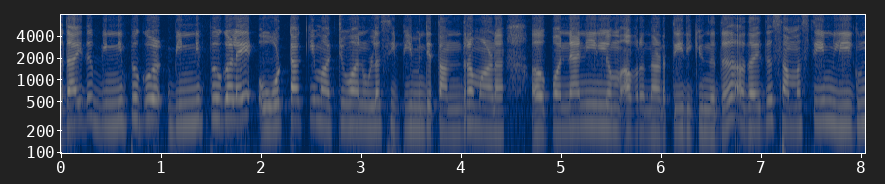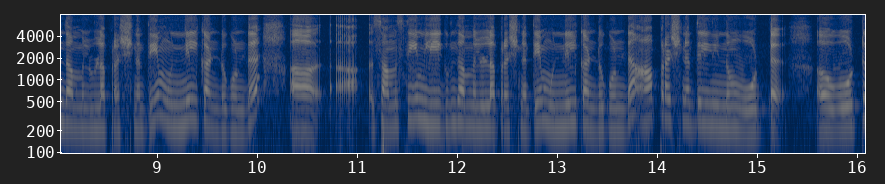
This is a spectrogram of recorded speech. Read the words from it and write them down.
അതായത് ഭിന്നിപ്പുകൾ ഭിന്നിപ്പുകളെ വോട്ടാക്കി മാറ്റുവാനുള്ള സി പി എമ്മിന്റെ തന്ത്രമാണ് പൊന്നാനിയിലും അവർ നടത്തിയിരിക്കുന്നത്. അതായത് സമസ്തയും ലീഗും തമ്മിലുള്ള പ്രശ്നത്തെ മുന്നിൽ കണ്ടുകൊണ്ട് സമസ്തയും ലീഗും തമ്മിലുള്ള പ്രശ്നത്തെ മുന്നിൽ കണ്ടുകൊണ്ട് ആ പ്രശ്നത്തിൽ നിന്നും വോട്ട് വോട്ട്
